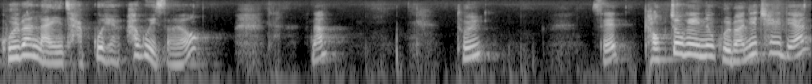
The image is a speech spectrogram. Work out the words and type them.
골반 라인 잡고 해, 하고 있어요. 하나, 둘, 셋. 벽 쪽에 있는 골반이 최대한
